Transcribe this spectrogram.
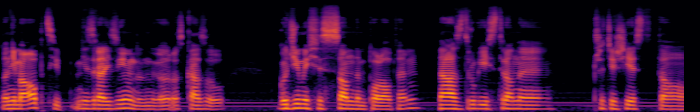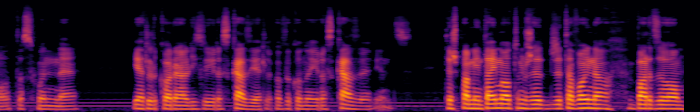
to nie ma opcji, nie zrealizujemy danego rozkazu, godzimy się z sądem polowym, no a z drugiej strony przecież jest to, to słynne ja tylko realizuję rozkazy, ja tylko wykonuję rozkazy, więc też pamiętajmy o tym, że, że ta wojna w bardzo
